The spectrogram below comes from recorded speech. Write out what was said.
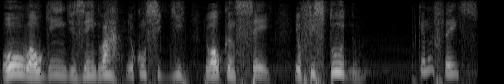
Ou alguém dizendo: Ah, eu consegui, eu alcancei, eu fiz tudo. Porque não fez.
